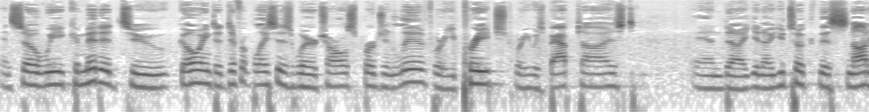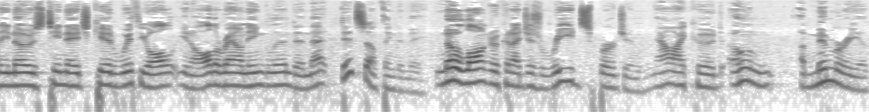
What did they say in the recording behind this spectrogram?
And so we committed to going to different places where Charles Spurgeon lived, where he preached, where he was baptized, and uh, you know you took this snotty nosed teenage kid with you all you know all around England, and that did something to me. No longer could I just read Spurgeon. Now I could own a memory of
